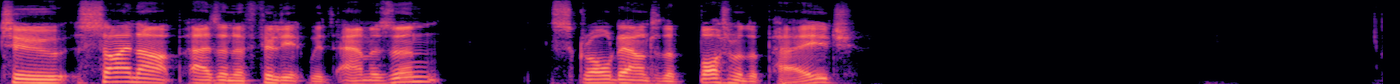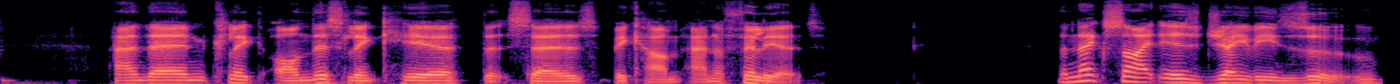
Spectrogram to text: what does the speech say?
To sign up as an affiliate with Amazon, scroll down to the bottom of the page and then click on this link here that says Become an Affiliate. The next site is JVZoo.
